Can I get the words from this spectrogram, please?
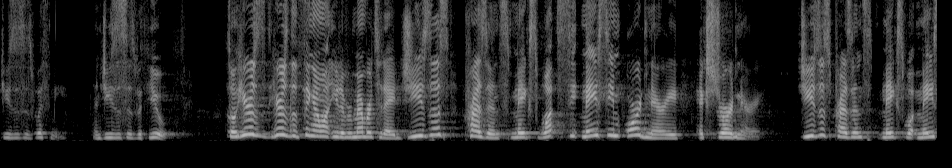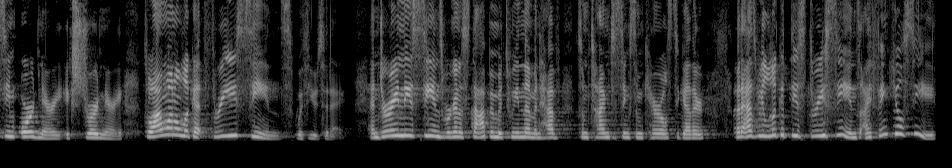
Jesus is with me, and Jesus is with you. So here's, here's the thing I want you to remember today Jesus' presence makes what se- may seem ordinary extraordinary. Jesus' presence makes what may seem ordinary extraordinary. So I want to look at three scenes with you today. And during these scenes, we're going to stop in between them and have some time to sing some carols together. But as we look at these three scenes, I think you'll see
